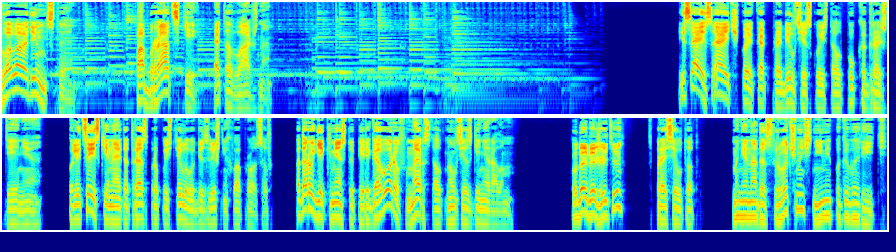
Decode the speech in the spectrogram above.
Глава 11. По-братски это важно. Исай Исаич кое-как пробился сквозь толпу к ограждению. Полицейский на этот раз пропустил его без лишних вопросов. По дороге к месту переговоров мэр столкнулся с генералом. «Куда бежите?» — спросил тот. «Мне надо срочно с ними поговорить».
